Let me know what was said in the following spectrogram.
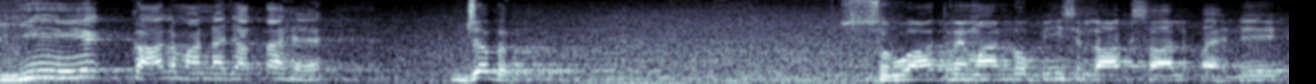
ये काल माना जाता है जब शुरुआत में मान लो 20 लाख साल पहले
